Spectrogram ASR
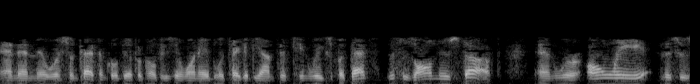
And then there were some technical difficulties; they weren't able to take it beyond 15 weeks. But that's this is all new stuff, and we're only this is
